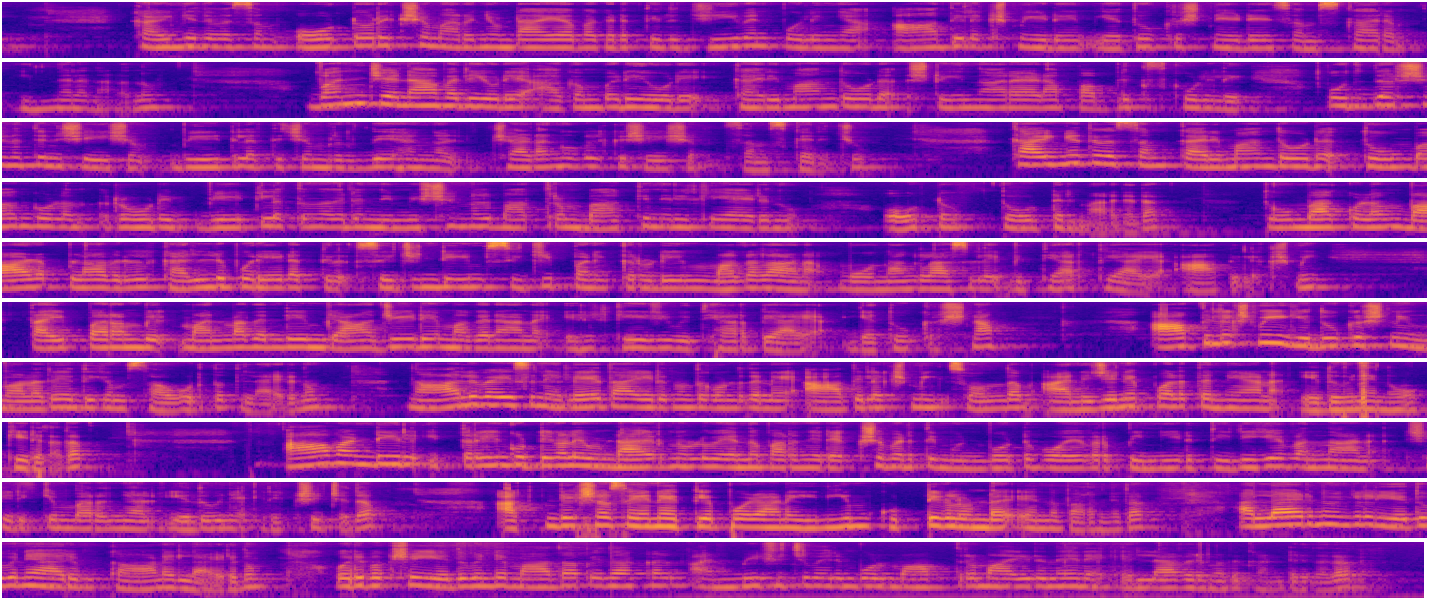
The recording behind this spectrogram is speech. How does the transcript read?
കഴിഞ്ഞ ദിവസം ഓട്ടോറിക്ഷ മറിഞ്ഞുണ്ടായ അപകടത്തിൽ ജീവൻ പൊലിഞ്ഞ ആദിലക്ഷ്മിയുടെയും യദുകൃഷ്ണയുടെയും സംസ്കാരം ഇന്നലെ നടന്നു. വൻ ജനാവലിയുടെ അകമ്പടിയോടെ കരിമാന്തോട് ശ്രീനാരായണ പബ്ലിക് സ്കൂളിലെ പൊതുദർശനത്തിനു ശേഷം വീട്ടിലെത്തിച്ച മൃതദേഹങ്ങൾ ചടങ്ങുകൾക്ക് ശേഷം സംസ്കരിച്ചു. കഴിഞ്ഞ ദിവസം കരിമാന്തോട് തൂമ്പാങ്കുളം റോഡിൽ വീട്ടിലെത്തുന്നതിന് നിമിഷങ്ങൾ മാത്രം ബാക്കി നിൽക്കുകയായിരുന്നു ഓട്ടോ തോട്ടിൽ മറിഞ്ഞത്. തൂമ്പാക്കുളം വാഴപ്ലാവിൽ കല്ലുപുരയിടത്തിൽ സിജിന്റെയും സിജി പണിക്കറുടെയും മകളാണ് മൂന്നാം ക്ലാസ്സിലെ വിദ്യാർത്ഥിയായ ആദിലക്ഷ്മി. തൈപ്പറമ്പിൽ മന്മഥന്റെയും രാജയുടെയും മകനാണ് എൽ കെ ജി വിദ്യാർത്ഥിയായ യദുകൃഷ്ണ ആദിലക്ഷ്മി യദുകൃഷ്ണയും വളരെയധികം സൗഹൃദത്തിലായിരുന്നു. നാല് വയസ്സിന് ഇളയതായിരുന്നത് കൊണ്ട് തന്നെ ആദിലക്ഷ്മി സ്വന്തം അനുജനെ പോലെ തന്നെയാണ് യദുവിനെ നോക്കിയിരുന്നത്. ആ വണ്ടിയിൽ ഇത്രയും കുട്ടികളെ ഉണ്ടായിരുന്നുള്ളൂ എന്ന് പറഞ്ഞ് രക്ഷപ്പെടുത്തി മുൻപോട്ട് പോയവർ പിന്നീട് തിരികെ വന്നാണ് ശരിക്കും പറഞ്ഞാൽ യദുവിനെ രക്ഷിച്ചത്. അഗ്നിരക്ഷാ സേന എത്തിയപ്പോഴാണ് ഇനിയും കുട്ടികളുണ്ട് എന്ന് പറഞ്ഞത്. അല്ലായിരുന്നുവെങ്കിൽ യദുവിനെ ആരും കാണില്ലായിരുന്നു. ഒരുപക്ഷെ യദുവിന്റെ മാതാപിതാക്കൾ അന്വേഷിച്ചു വരുമ്പോൾ മാത്രമായിരുന്നേനെ എല്ലാവരും അത് കണ്ടിരുന്നത്.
